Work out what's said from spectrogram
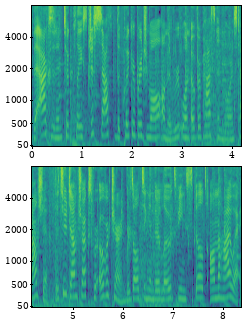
The accident took place just south of the Quaker Bridge Mall on the Route 1 overpass in Lawrence Township. The two dump trucks were overturned, resulting in their loads being spilled on the highway.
